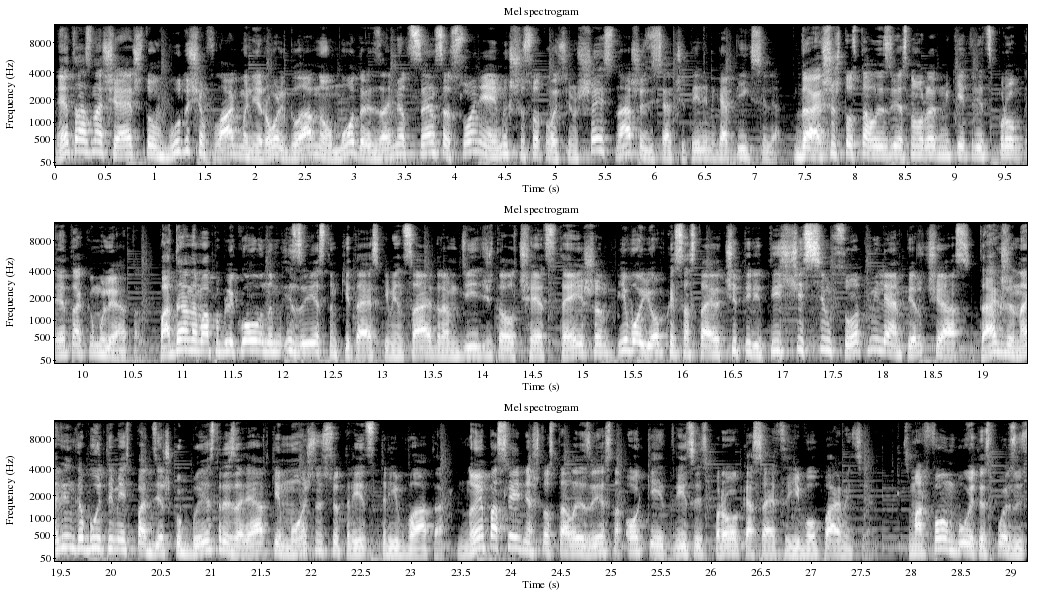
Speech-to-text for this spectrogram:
Это означает, что в будущем флагмане роль главного модуля займет сенсор Sony IMX686 на 64 мегапикселя. Дальше, что стало известно у Redmi K30 Pro, это аккумулятор. По данным опубликованным известным китайским инсайдером Digital Chat Station, его емкость составит 4700 мАч. Также новинка будет иметь поддержку быстрой зарядки мощностью 33 Вт. Ну и последнее, что стало известно о K30 Pro касается его памяти. Смартфон будет использовать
